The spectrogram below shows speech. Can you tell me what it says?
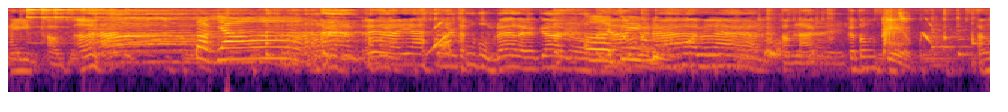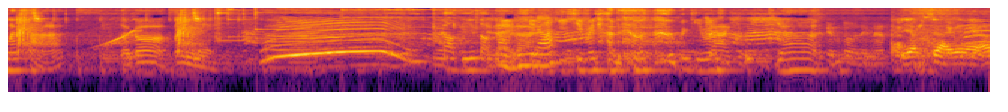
ให้เอาเออตอบยาวอะเอ้ยอะไรอะทำไมคู่ผมได้อะไรกล้าเออจริงนะเนี่ยความรักก็ต้องเก็บต้องรักษา แล้วก็ต้องดูแล ตอบดีตอบตอบดีนะ เมื่อกี้คิดไม่ทันเมื่อกี้มันยากเตรียมตัวเลยนะเตรียมใจไว้แล้ว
